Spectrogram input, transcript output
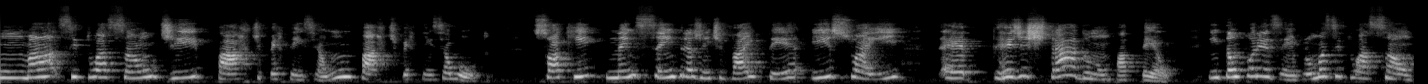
uma situação de parte pertence a um, parte pertence ao outro. Só que nem sempre a gente vai ter isso aí é, registrado num papel. Então, por exemplo, uma situação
